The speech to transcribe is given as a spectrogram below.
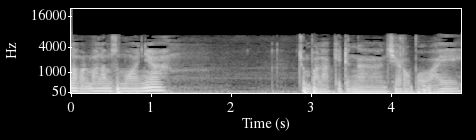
Selamat malam semuanya. Jumpa lagi dengan Sheropowai.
